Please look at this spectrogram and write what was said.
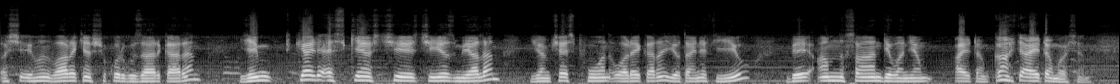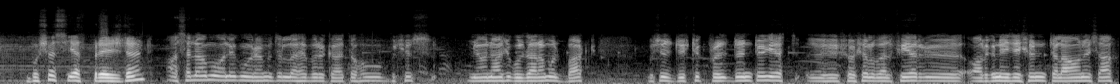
أسۍ چھِ یِہُنٛد واریاہ کینٛہہ شُکُر گُزار کران یم کڑ اس چیز ملان یم فون اورے کران یوتانیتھ یِیو۔ بیٚیہِ امن سان دِوان یم آیٹم کانٛہہ تہِ آیٹم ٲسِن بہٕ چھُس پریزڈنٹ السلام علیکم ورحمۃ اللہ وبرکاتہ بہٕ چھُس میون ناو چھُ گُلزار احمد بٹ۔ بہٕ چھُس ڈسٹرک پریزڈنٹ یتھ سوشل ویلفیر آرگنایزیشن چلاوان أسۍ اکھ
